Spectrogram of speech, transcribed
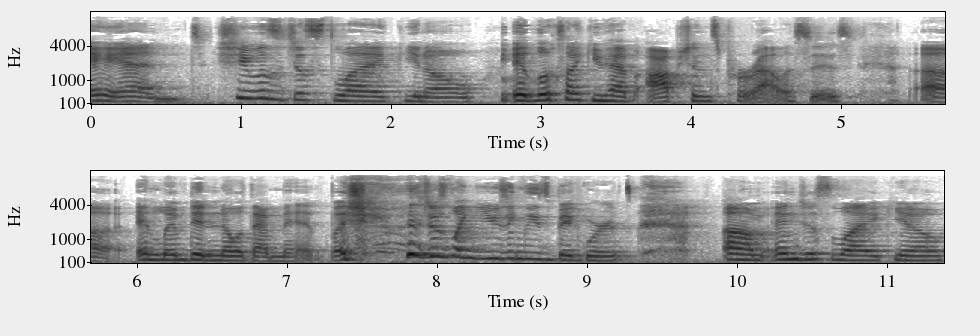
And she was just like, you know, it looks like you have options paralysis uh, and Liv didn't know what that meant, but she was just like using these big words, um, and just like you know,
